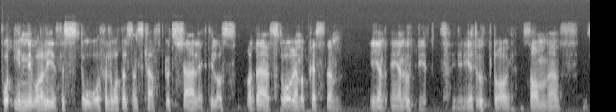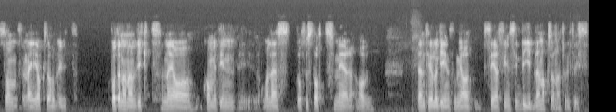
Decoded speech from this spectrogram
få in i våra liv, förstå förlåtelsens kraft, Guds kärlek till oss. Och där står ändå prästen i en, i en uppgift, i ett uppdrag som, eh, som för mig också har blivit fått en annan vikt när jag kommit in och läst och förstått mer av den teologin som jag ser finns i Bibeln också naturligtvis.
